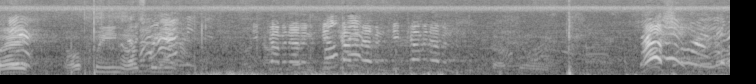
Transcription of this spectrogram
play. All clean, all clean. Keep coming, Evan. Keep coming, Evan. Keep coming, Evan. It out of.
